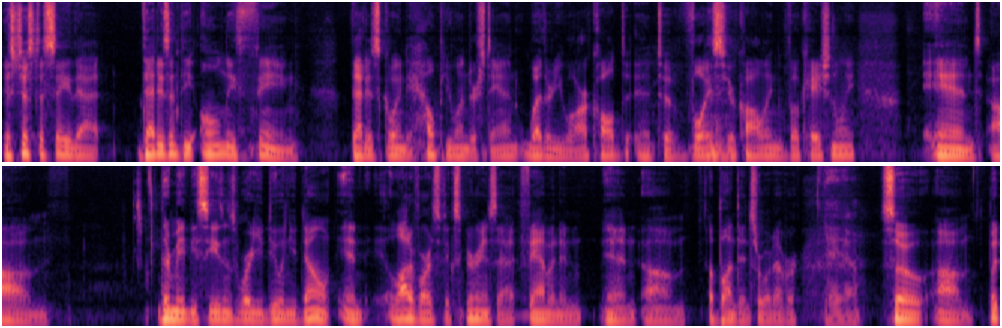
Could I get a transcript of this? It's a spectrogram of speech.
it's just to say that that isn't the only thing that is going to help you understand whether you are called to, uh, to voice your calling vocationally and um, there may be seasons where you do and you don't and a lot of artists have experienced that famine and, and um, abundance or whatever Yeah. Yeah. so, um, but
